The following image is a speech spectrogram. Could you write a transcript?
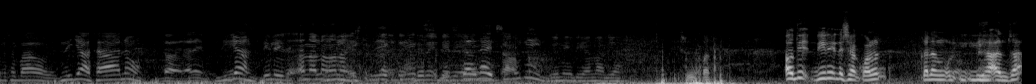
ba sa bawal? Hindi dyan, sa ano? Ito, ilalim. Hindi dyan. Dili, ano lang, ano, dili, dili, dili. Dili, dili, ano, diyan. Sukat. Oh, di di na siya kuan kanang lihaan sa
